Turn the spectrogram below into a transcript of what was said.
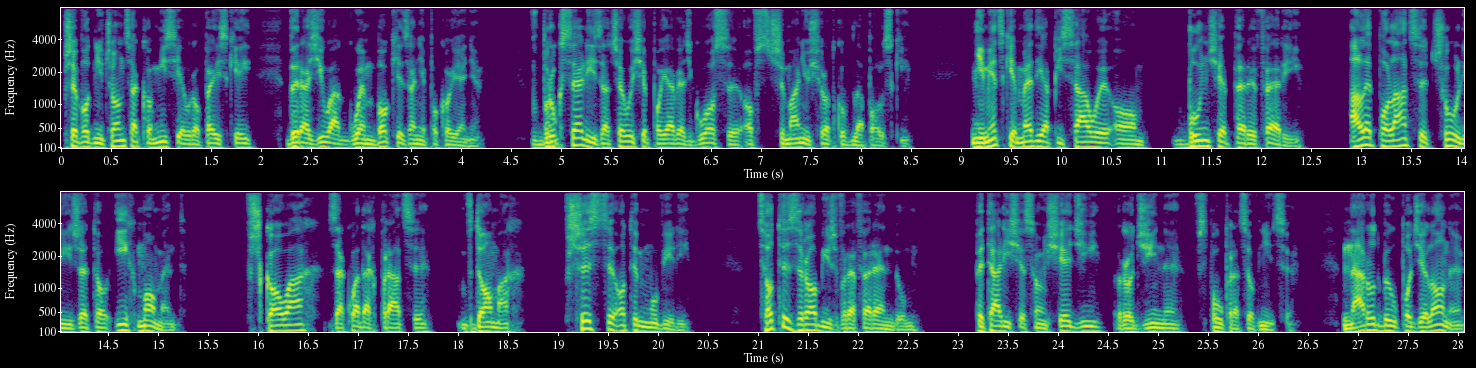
Przewodnicząca Komisji Europejskiej wyraziła głębokie zaniepokojenie. W Brukseli zaczęły się pojawiać głosy o wstrzymaniu środków dla Polski. Niemieckie media pisały o buncie peryferii, ale Polacy czuli, że to ich moment. W szkołach, zakładach pracy, w domach, wszyscy o tym mówili. Co ty zrobisz w referendum? Pytali się sąsiedzi, rodziny, współpracownicy. Naród był podzielony,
